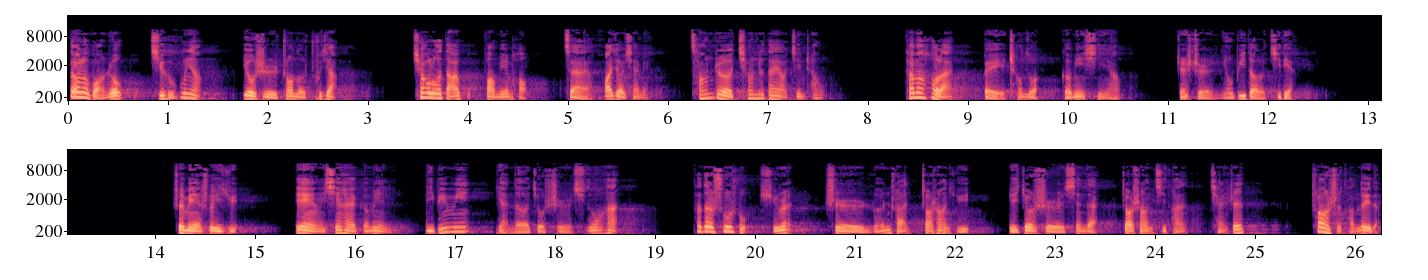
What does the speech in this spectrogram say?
到了广州，几个姑娘又是装作出嫁，敲锣打鼓放鞭炮，在花轿前面藏着枪支弹药进城。他们后来被称作革命新娘，真是牛逼到了极点。顺便说一句，电影《辛亥革命》里，李冰冰演的就是徐宗汉，他的叔叔徐润是轮船招商局，也就是现在招商集团前身创始团队的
